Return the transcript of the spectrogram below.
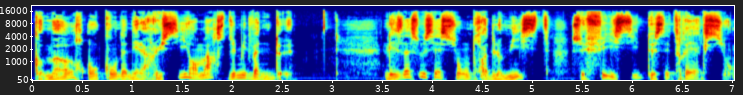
Comores ont condamné la Russie en mars 2022. Les associations droits de l'homiste se félicitent de cette réaction.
